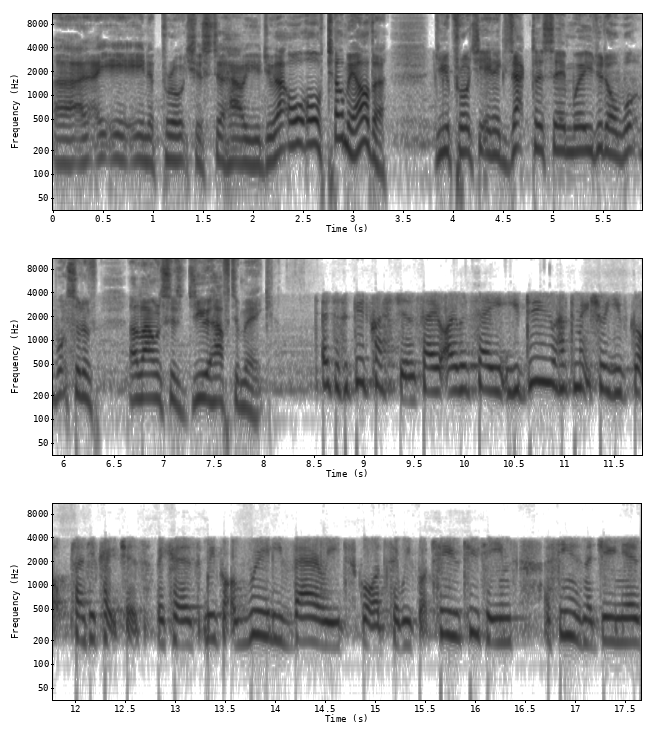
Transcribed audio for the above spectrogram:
uh, in approach as to how you do that? Or, or, tell me, are there? Do you approach it in exactly the same way you did, or what, what sort of allowances do you have to make? It's a good question. So I would say you do have to make sure you've got plenty of coaches because we've got a really varied squad. So we've got two two teams, a seniors and a juniors,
